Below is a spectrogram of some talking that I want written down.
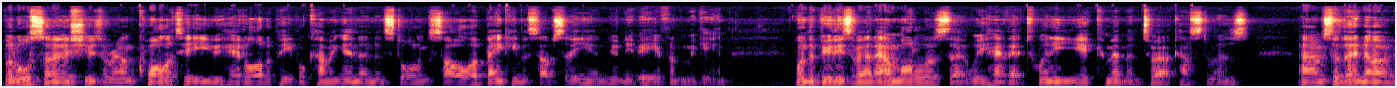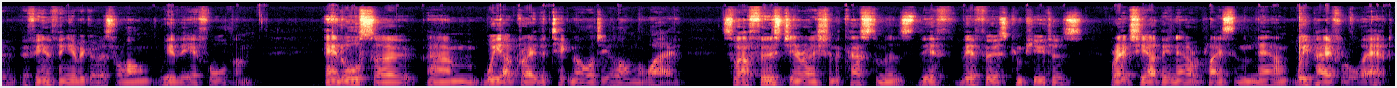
but also issues around quality. You had a lot of people coming in and installing solar, banking the subsidy, and you'd never hear from them again. one of the beauties about our model is that we have that 20 year commitment to our customers. Um, so they know if anything ever goes wrong, we're there for them. And also, um, we upgrade the technology along the way. So our first generation of customers, their, their first computers, we're actually out there now replacing them now. We pay for all that.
